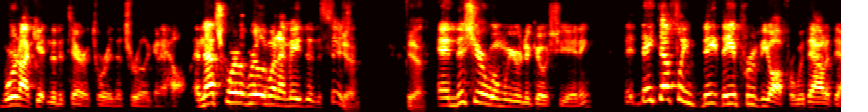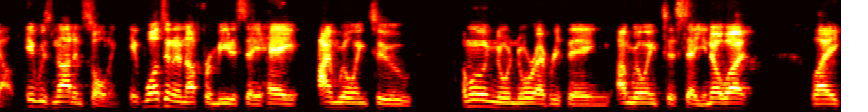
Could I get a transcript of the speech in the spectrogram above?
We're not getting to the territory that's really going to help. And that's where really when I made the decision. Yeah. And this year when we were negotiating, they definitely they, they improved the offer without a doubt. It was not insulting. It wasn't enough for me to say, "Hey, I'm willing to I'm willing to ignore everything. I'm willing to say, you know what? Like,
